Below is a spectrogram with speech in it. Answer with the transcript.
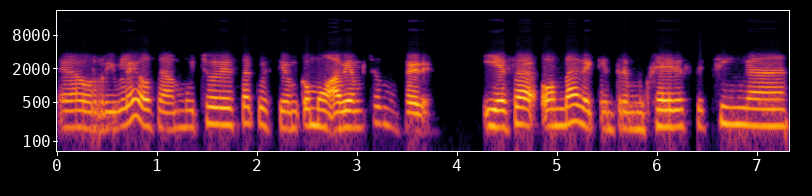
era horrible, o sea, mucho de esta cuestión como había muchas mujeres y esa onda de que entre mujeres se chingan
